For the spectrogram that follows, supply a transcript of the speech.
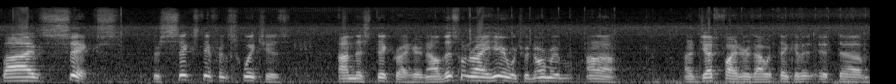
five, six. There's six different switches on this stick right here. Now this one right here, which would normally on a, on a jet fighter, as I would think of it, it um,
